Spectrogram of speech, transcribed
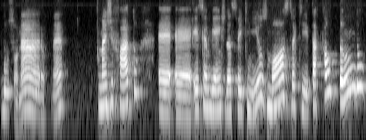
Bolsonaro, né? Mas de fato, é, é, esse ambiente das fake news mostra que está faltando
